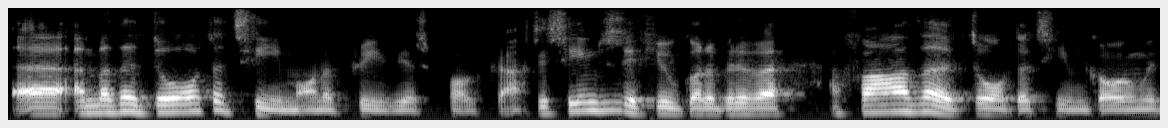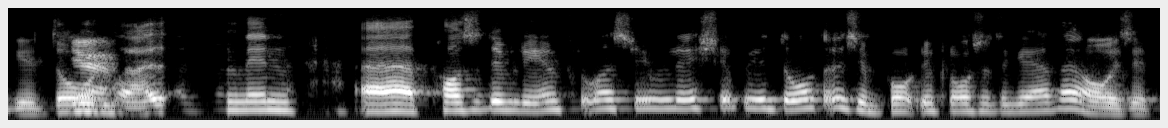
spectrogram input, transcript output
uh, a mother-daughter team on a previous podcast. It seems as if you've got a bit of a, a father-daughter team going with your daughter. Yeah. Has it uh, positively influenced your relationship with your daughter? Has it brought you closer together, or is it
